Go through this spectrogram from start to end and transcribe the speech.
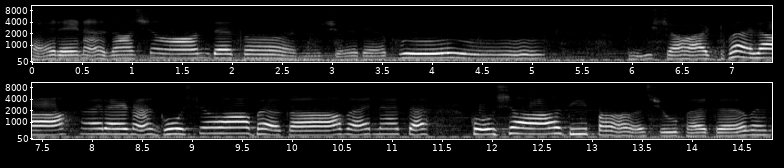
ഭരണനാശാന്തകാനുചരഭൂ കോശാധിപാശു ഭഗവൻ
